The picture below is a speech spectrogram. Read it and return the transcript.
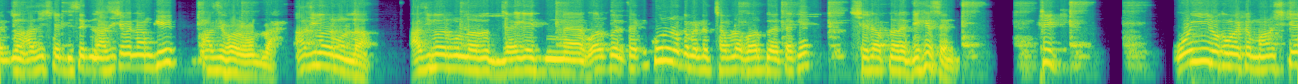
একজন হাজি সাহেব হাজি সাহেবের নাম কি? আজিফর মোল্লা আজিবার মোল্লা আজিবার জায়গায় ঘর করে থাকে, কোন রকম একটা ছাবলা ঘর করে থাকে, সেটা আপনারা দেখেছেন? ঠিক ওই রকম একটা মানুষকে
